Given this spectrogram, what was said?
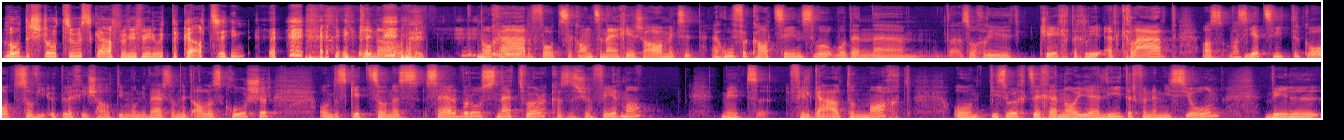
100 Stutz ausgeben für 5 Minuten Cutscene. genau. Nachher fängt das Ganze eigentlich erst an. Man sieht einen Haufen Cutscenes, wo, wo dann äh, so ein bisschen die Geschichte ein bisschen erklärt, was, was jetzt weitergeht. So wie üblich ist halt im Universum nicht alles koscher. Und es gibt so ein Cerberus-Network, also es ist eine Firma mit viel Geld und Macht. Und die sucht sich einen neuen Leader für eine Mission, weil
